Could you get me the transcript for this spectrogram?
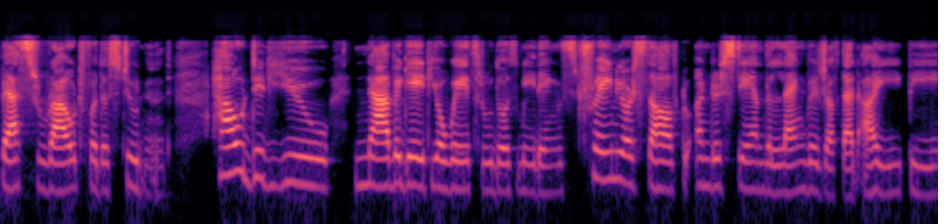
best route for the student. How did you navigate your way through those meetings, train yourself to understand the language of that IEP,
